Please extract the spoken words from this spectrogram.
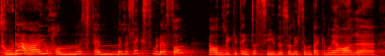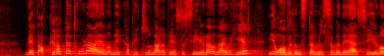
Tror det er Johannes 5 eller 6 hvor det står. Jeg hadde ikke tenkt å si det, så liksom, det er ikke noe jeg har, eh, vet akkurat. Men jeg tror det er en av de kapitlene der at Jesus sier det. Og det er jo helt i overensstemmelse med det jeg sier nå.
